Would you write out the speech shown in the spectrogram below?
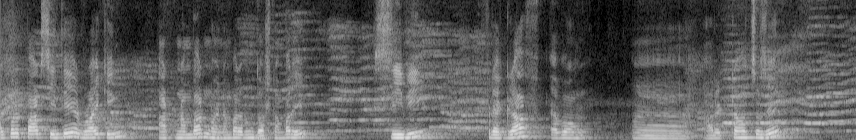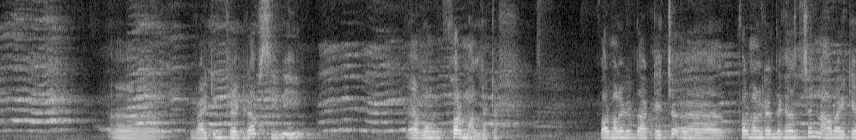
এরপরে পার্ট সিতে রাইটিং আট নাম্বার, নয় নাম্বার এবং দশ নাম্বারে সিবি প্যারাগ্রাফ এবং আরেকটা হচ্ছে যে রাইটিং প্যারাগ্রাফ সিবি এবং formal letter formal letter the teacher formal letter দেখা যাচ্ছে now write a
